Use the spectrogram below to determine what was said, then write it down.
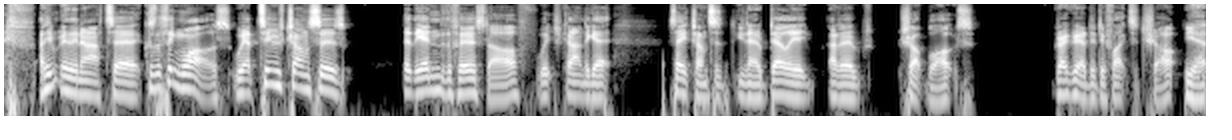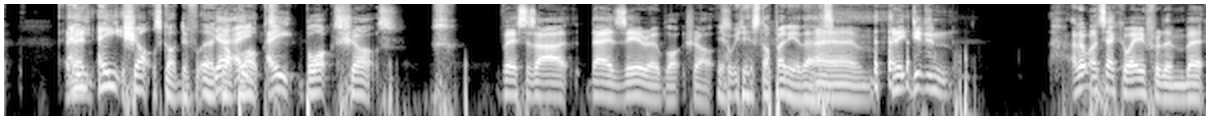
I didn't really know how to. Because the thing was, we had two chances at the end of the first half, which kind of get say chances. You know, Dele had a shot blocked. Gregory had a deflected shot. yeah. And Eight, eight shots got def- uh, yeah, got eight, blocked. eight blocked shots versus our their zero block shots. Yeah, we didn't stop any of that. Um, and it didn't. I don't want to take away from them, but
